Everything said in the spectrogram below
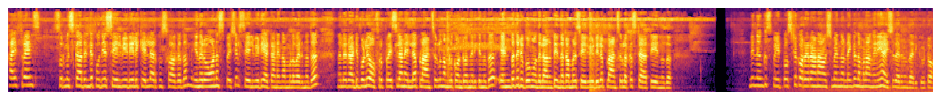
ഹായ് ഫ്രണ്ട്സ് സുർമിസ് കാർഡിന്റെ പുതിയ സെയിൽ വീഡിയോയിലേക്ക് എല്ലാവർക്കും സ്വാഗതം. ഇന്നൊരു ഓണ സ്പെഷ്യൽ സെയിൽ വീഡിയോ ആയിട്ടാണ് നമ്മൾ വരുന്നത്. നല്ലൊരു അടിപൊളി ഓഫർ പ്രൈസിലാണ് എല്ലാ പ്ലാന്റ്സുകളും നമ്മൾ കൊണ്ടുവന്നിരിക്കുന്നത്. എൺപത് രൂപ മുതലാണ് ഇന്നത്തെ നമ്മൾ സെയിൽ വീഡിയോയിലെ പ്ലാന്റ്സുകളൊക്കെ സ്റ്റാർട്ട് ചെയ്യുന്നത്. ഇനി നിങ്ങൾക്ക് സ്പീഡ് പോസ്റ്റ് കൊറിയർ ആണ് ആവശ്യമെന്നുണ്ടെങ്കിൽ നമ്മൾ അങ്ങനെ അയച്ചു തരുന്നതായിരിക്കും കേട്ടോ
